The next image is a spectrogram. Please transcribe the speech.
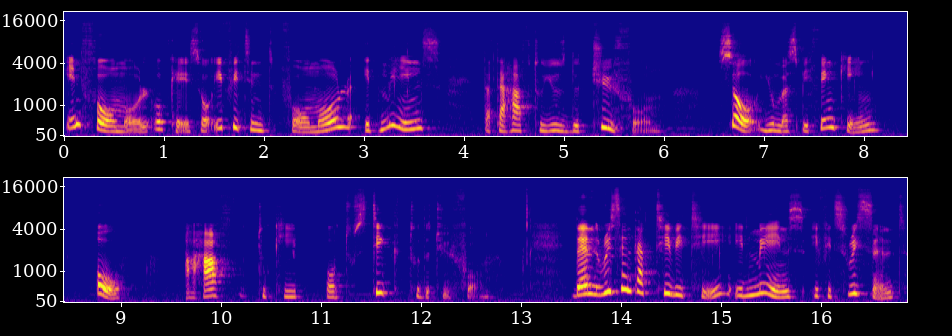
informal. Okay, so if it's informal, it means that I have to use the tu form. So you must be thinking, oh, I have to keep or to stick to the tu form. Then recent activity, it means, if it's recent,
